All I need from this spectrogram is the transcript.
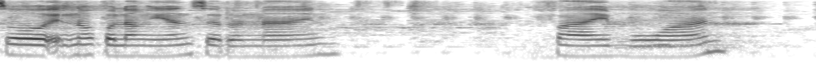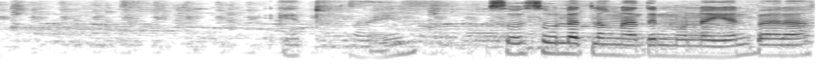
So, ano ko lang yan, 09 51 85 So, sulat lang natin muna yan para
